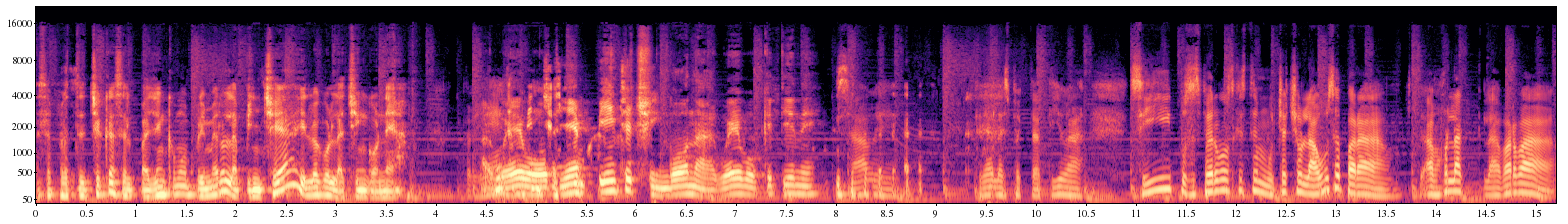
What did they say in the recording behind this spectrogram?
O sea, pero te checas el payén como primero la pinchea y luego la chingonea. A Bien, huevo, pinche bien pinche chingona, a huevo. ¿Qué tiene? sabe. Crea la expectativa. Sí, pues esperemos que este muchacho la use para. A lo mejor la, la barba.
